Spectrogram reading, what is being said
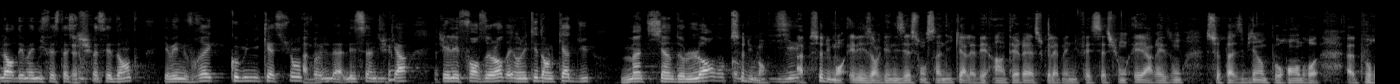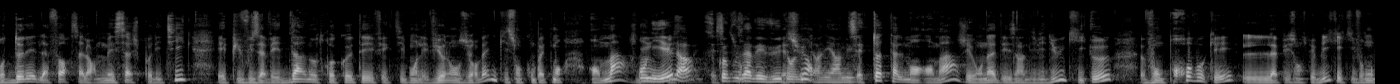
lors des manifestations précédentes, il y avait une vraie communication entre ah les syndicats et les forces de l'ordre, et on était dans le cadre du maintien de l'ordre, absolument, absolument. Et les organisations syndicales avaient intérêt à ce que la manifestation et à raison se passe bien pour rendre, euh, pour donner de la force à leur message politique. Et puis vous avez d'un autre côté effectivement les violences urbaines qui sont complètement en marge. On y est là. Ce que vous avez vu dans les dernières nuits. C'est totalement en marge et on a des individus qui eux vont provoquer la puissance publique et qui vont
